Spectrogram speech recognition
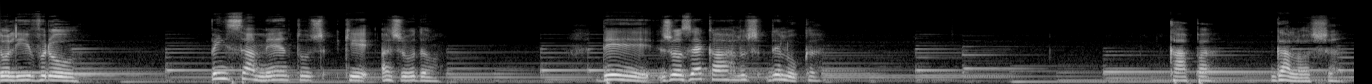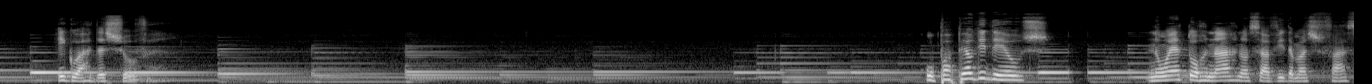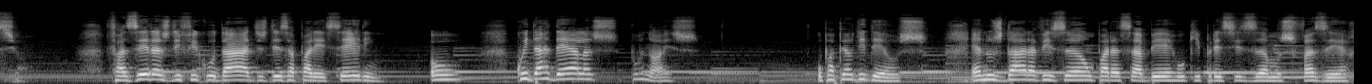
do livro Pensamentos que Ajudam, de José Carlos de Luca. Capa, galocha e guarda-chuva. O papel de Deus não é tornar nossa vida mais fácil, fazer as dificuldades desaparecerem ou cuidar delas por nós. O papel de Deus é nos dar a visão para saber o que precisamos fazer,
